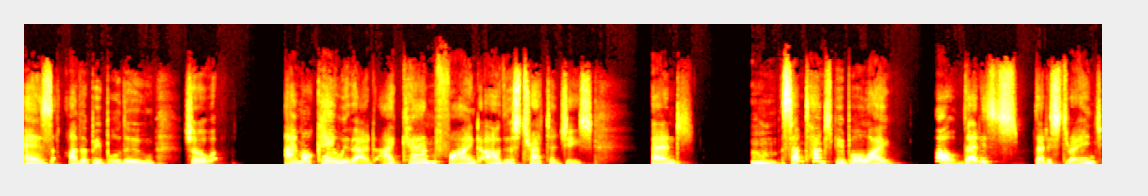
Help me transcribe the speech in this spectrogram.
as other people do. So I'm okay with that. I can find other strategies, and mm, sometimes people like, oh, that is that is strange.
